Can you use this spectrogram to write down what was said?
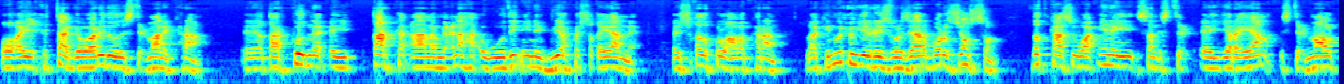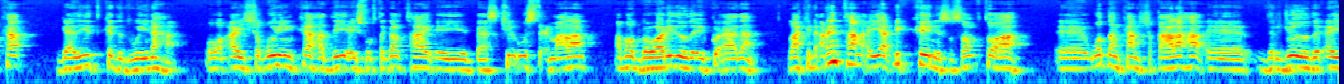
oo ay xitaa gawaaridooda isticmaali karaan. Qaarkoodna ay qaarka aana micnaha awoodin inay guryaha ka shaqeeyaanna ay shaqada ku laaban karaan laakiin wuxuu yidhi ra'iisul wasaare boris johnson dadkaasi waa inaysan yareeyaan isticmaalka gaadiidka dadweynaha oo ay shaqooyinka haddii ay suurtagal tahay ay baaskil u isticmaalaan ama gawaaridooda ay ku aadaan. Laakiin arrintan ayaa dhib keenaysa sababtoo ah waddankan shaqaalaha darajadooda ay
